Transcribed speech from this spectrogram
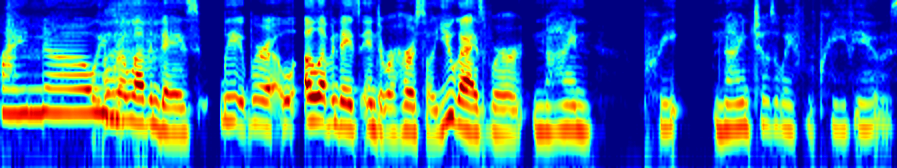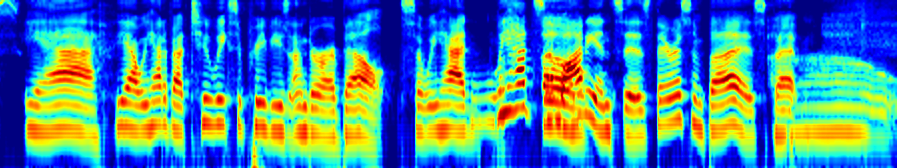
I know we were eleven days. We were eleven days into rehearsal. You guys were nine pre nine shows away from previews. Yeah, yeah, we had about two weeks of previews under our belt, so we had we had some oh. audiences. There was some buzz, but oh.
